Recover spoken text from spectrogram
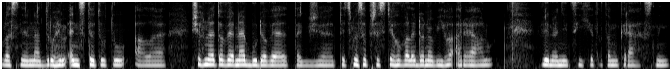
vlastně na druhém institutu, ale všechno je to v jedné budově, takže teď jsme se přestěhovali do nového areálu. V Vinonicích je to tam krásný.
